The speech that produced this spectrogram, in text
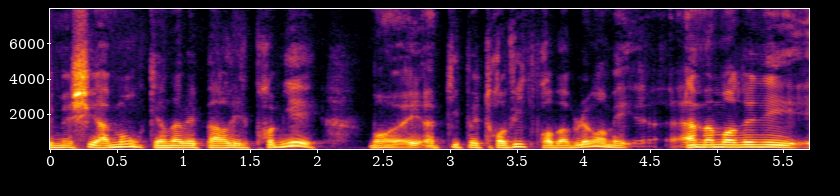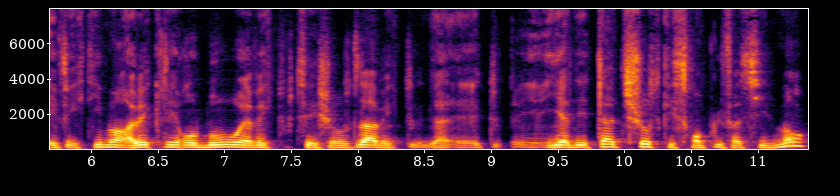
M. Hamon qui en avait parlé le premier. Bon, un petit peu trop vite probablement, mais à un moment donné, effectivement, avec les robots, avec toutes ces choses-là, il y a des tas de choses qui se font plus facilement.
